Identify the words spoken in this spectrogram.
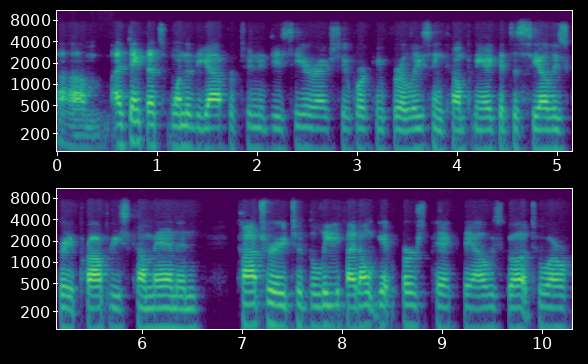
um, I think that's one of the opportunities here. Actually, working for a leasing company, I get to see all these great properties come in, and contrary to belief, I don't get first pick. They always go out to our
